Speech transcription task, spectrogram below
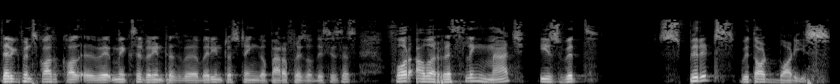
Derek Prince call, call, uh, makes it very, inter- very interesting uh, paraphrase of this. He says, for our wrestling match is with spirits without bodies.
